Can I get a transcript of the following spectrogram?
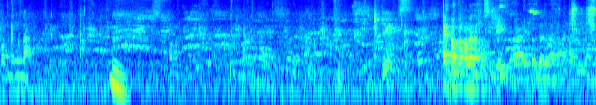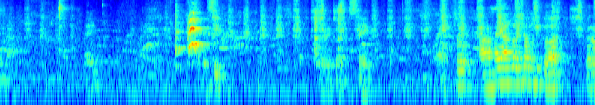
wag mo muna. James. Ay, papakawalan ko si Jake. Ah, itong dalawa nakatali lang muna. Okay? Okay, sit. Very good. Stay. Okay? So, ah hayaan ko lang siya masikot. Pero,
